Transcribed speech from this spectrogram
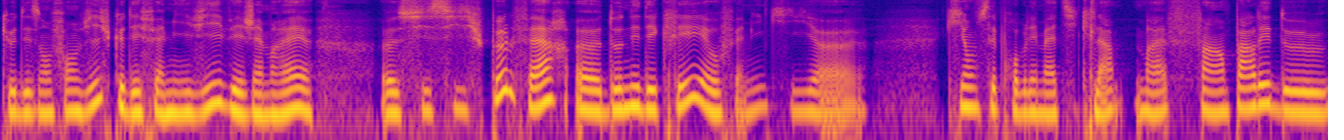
que des enfants vivent, que des familles vivent et j'aimerais si, si, je peux le faire, donner des clés aux familles qui qui ont ces problématiques là. Bref, enfin parler de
